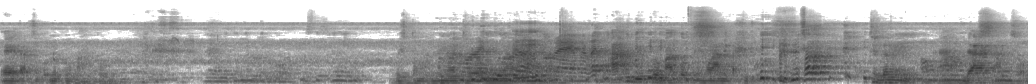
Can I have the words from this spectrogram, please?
Eh tak cukup nek mampu. Wis temen aja. Aku juga mampu ngelani tak cukup. Set jeleng ndas langsung.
